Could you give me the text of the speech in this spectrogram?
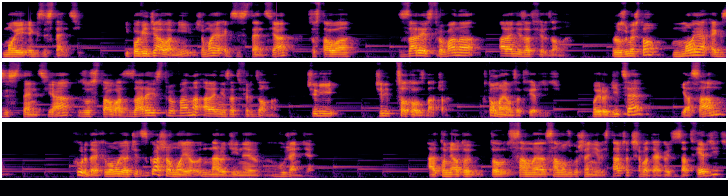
mojej egzystencji. I powiedziała mi, że moja egzystencja została zarejestrowana, ale nie zatwierdzona. Rozumiesz to? Moja egzystencja została zarejestrowana, ale nie zatwierdzona. Czyli, czyli co to oznacza? Kto ma ją zatwierdzić? Moi rodzice? Ja sam? Kurde, chyba mój ojciec zgłaszał moje narodziny w urzędzie. Ale to miał to, to same, samo zgłoszenie wystarcza? Trzeba to jakoś zatwierdzić?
